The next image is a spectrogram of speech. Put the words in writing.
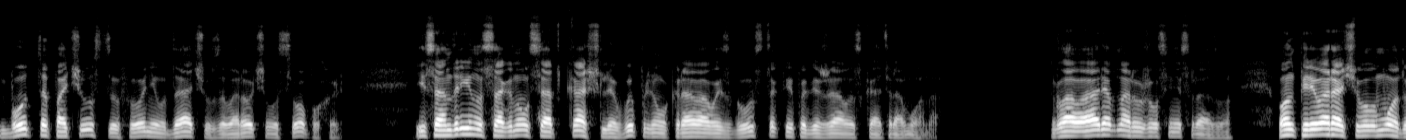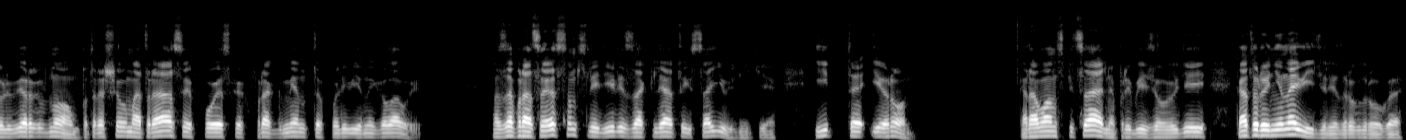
Будто почувствовав его неудачу, заворочилась опухоль, и Сандрина согнулся от кашля, выплюнул кровавый сгусток и побежал искать Рамона. Главарь обнаружился не сразу. Он переворачивал модуль вверх дном, потрошил матрасы в поисках фрагментов львиной головы. За процессом следили заклятые союзники Итта и Рон. Роман специально приблизил людей, которые ненавидели друг друга,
